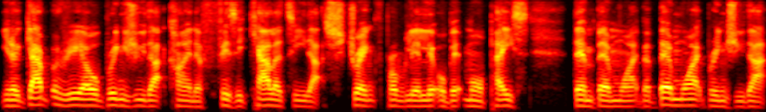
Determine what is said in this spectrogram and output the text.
you know, Gabriel brings you that kind of physicality, that strength, probably a little bit more pace than Ben White, but Ben White brings you that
